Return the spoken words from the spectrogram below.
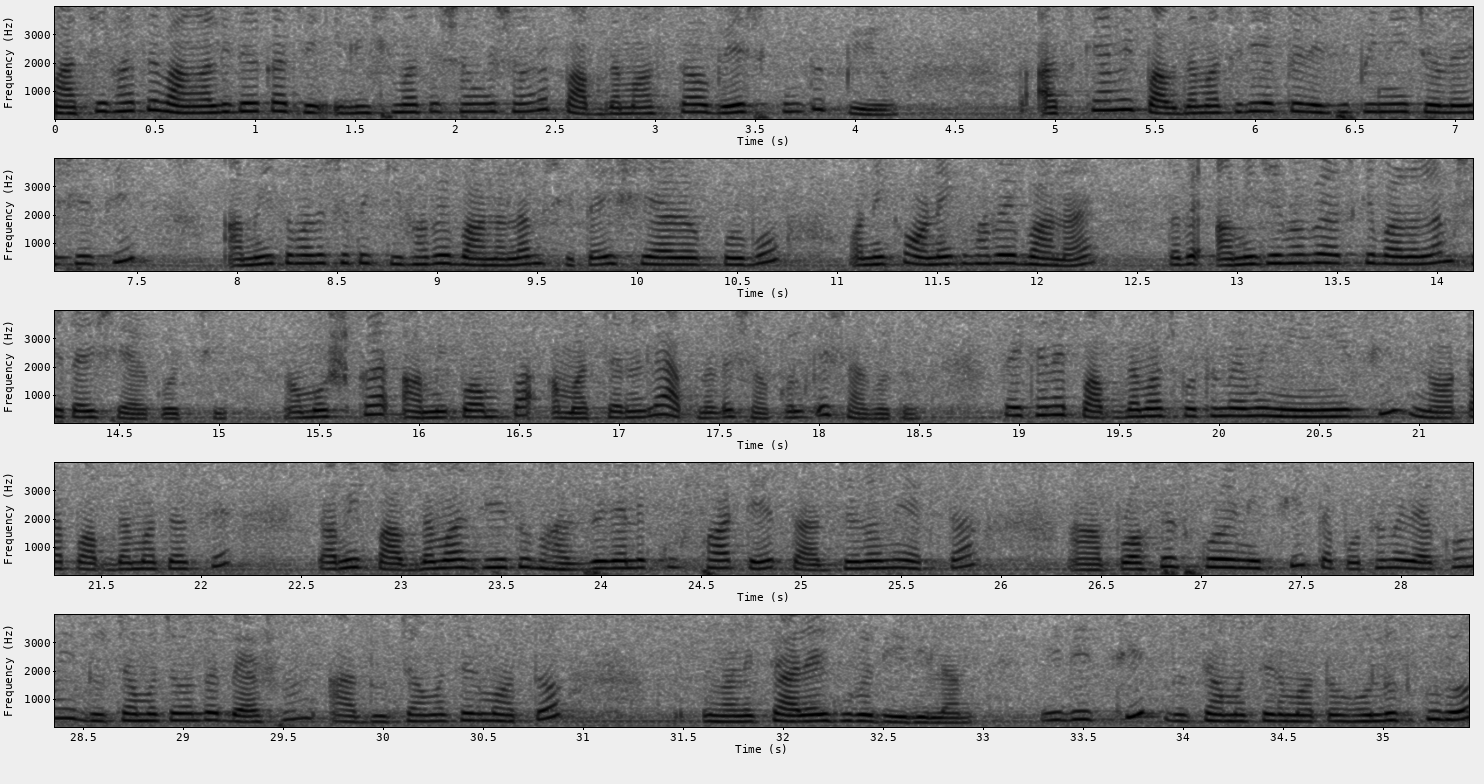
মাছে ভাতে বাঙালিদের কাছে ইলিশ মাছের সঙ্গে সঙ্গে পাবদা মাছটাও বেশ কিন্তু প্রিয়। আজকে আমি পাবদা মাছেরই একটা রেসিপি নিয়ে চলে এসেছি। আমি তোমাদের সাথে কীভাবে বানালাম সেটাই শেয়ার করব। অনেকে অনেকভাবে বানায়, তবে আমি যেভাবে আজকে বানালাম সেটাই শেয়ার করছি। নমস্কার, আমি পম্পা, আমার চ্যানেলে আপনাদের সকলকে স্বাগত। তো এখানে পাবদা মাছ প্রথমে আমি নিয়ে নিয়েছি, নটা পাবদা মাছ আছে। তো আমি পাবদা মাছ যেহেতু ভাজতে গেলে খুব ফাটে, তার জন্য আমি একটা প্রসেস করে নিচ্ছি। তা প্রথমে দেখো আমি দু চামচের মতো বেসন আর দু চামচের মতো মানে চালের গুঁড়ো দিয়ে দিলাম। দিয়ে দিচ্ছি দু চামচের মতো হলুদ গুঁড়ো।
